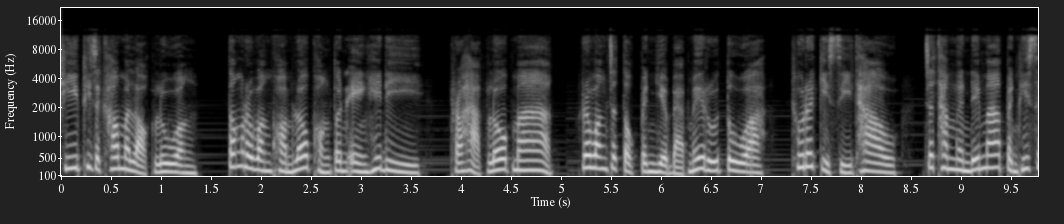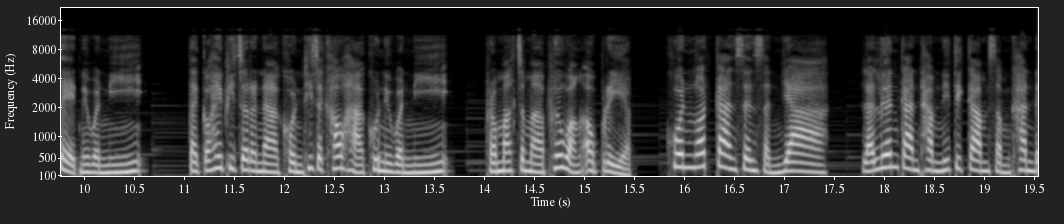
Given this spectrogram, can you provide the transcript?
ชีพที่จะเข้ามาหลอกลวง ต้องระวังความโลภของตนเองให้ดี เพราะหากโลภมาก ระวังจะตกเป็นเหยื่อแบบไม่รู้ตัว ธุรกิจสีเทาจะทำเงินได้มากเป็นพิเศษในวันนี้ แต่ก็ให้พิจารณาคนที่จะเข้าหาคุณในวันนี้ เพราะมักจะมาเพื่อหวังเอาเปรียบ ควรงดการเซ็นสัญญา และเลื่อนการทำนิติกรรมสำคัญใ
